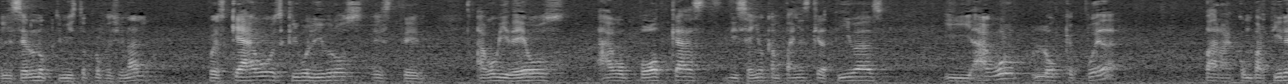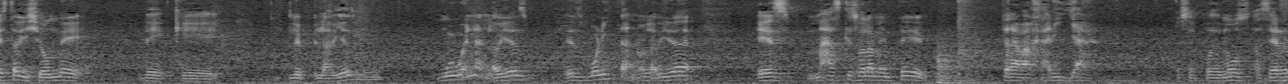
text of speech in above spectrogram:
el, ser un optimista profesional. Pues, ¿qué hago? Escribo libros, este, hago videos, hago podcasts, diseño campañas creativas y hago lo que pueda para compartir esta visión de, que la vida es muy, buena, la vida es, es, bonita, ¿no? La vida es más que solamente trabajar y ya. O sea, podemos hacer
